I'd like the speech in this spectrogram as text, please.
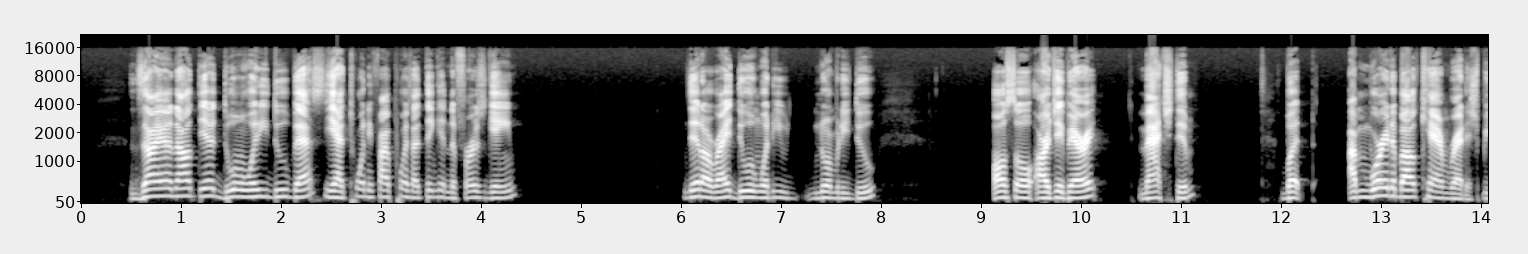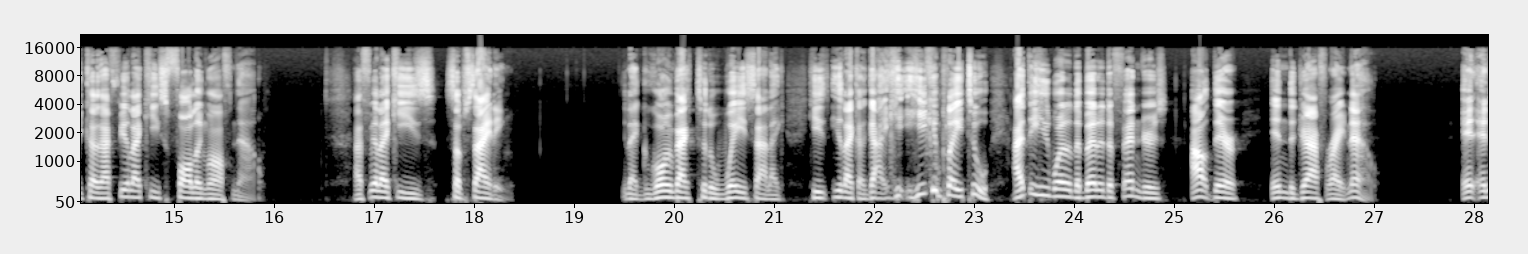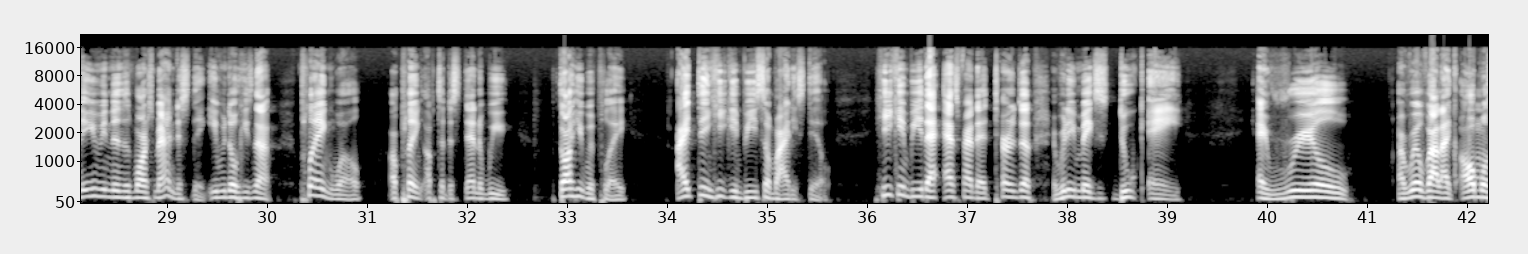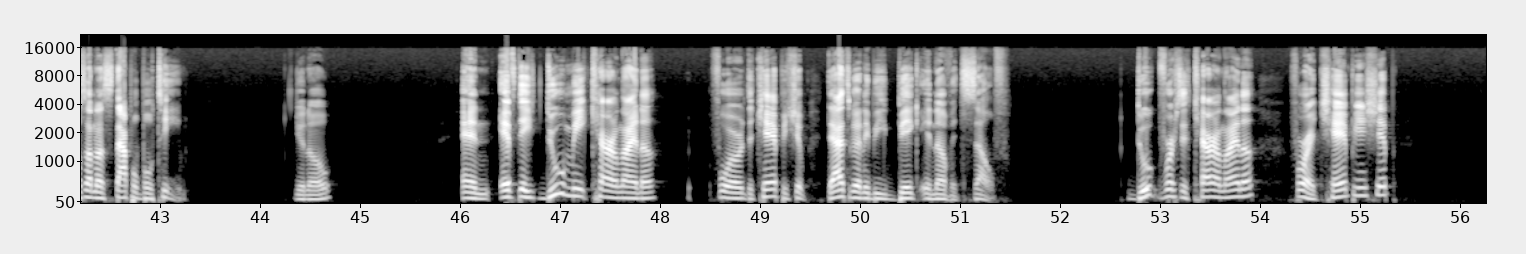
Zion out there doing what he do best. He had 25 points, I think, in the first game. Did all right, doing what he normally do. Also, RJ Barrett matched him. But I'm worried about Cam Reddish because I feel like he's falling off now. I feel like he's subsiding like going back to the wayside. Like he's he's like a guy. He he can play too. I think he's one of the better defenders out there in the draft right now, and and even in the March Madness thing, even though he's not playing well or playing up to the standard we thought he would play, I think he can be somebody still. He can be that factor that turns up and really makes Duke a a real a real like almost an unstoppable team. You know, and if they do meet Carolina for the championship, that's going to be big in of itself. Duke versus Carolina for a championship,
